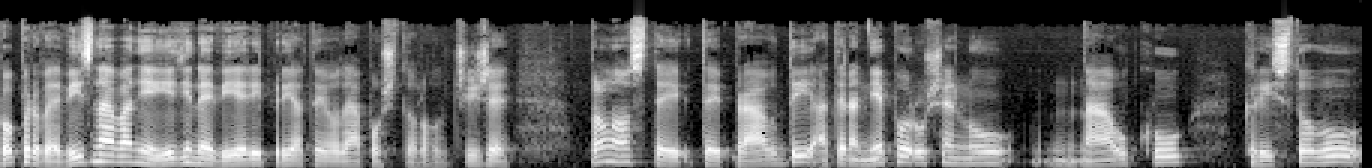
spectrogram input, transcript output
Poprvé, vyznávanie jedinej viery prijatej od apoštolov. Čiže plnosť tej, tej pravdy a teda neporušenú náuku Kristovu e,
